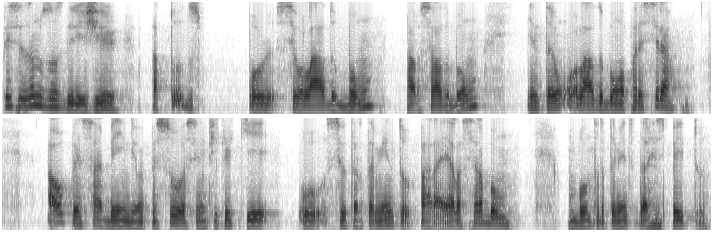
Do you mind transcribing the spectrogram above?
Precisamos nos dirigir a todos por seu lado bom, para o seu lado bom, então o lado bom aparecerá. Ao pensar bem de uma pessoa, significa que o seu tratamento para ela será bom. Um bom tratamento dá respeito.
